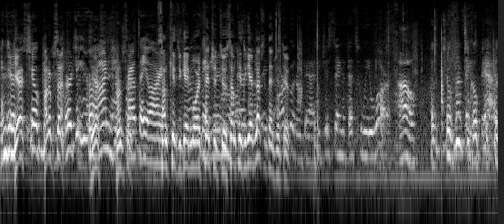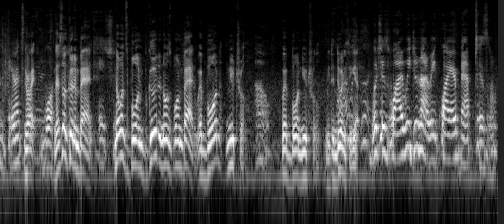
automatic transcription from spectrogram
and there's Yes, children 100%. urging her Yes, on how 100%. proud they are. Some kids you gave more attention to. Some kids you gave less attention to. good or bad. He's just saying that that's who you are. oh, for the children to go for the parents to Right. walk. There's no good and bad. No one's born good and no one's born bad. We're born neutral. oh. We're born neutral. We didn't do anything yet. Which is why we do not require baptism.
